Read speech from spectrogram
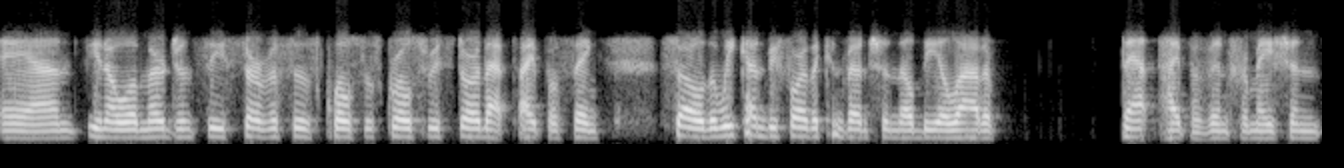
and you know emergency services, closest grocery store, that type of thing. So the weekend before the convention, there'll be a lot of that type of information.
